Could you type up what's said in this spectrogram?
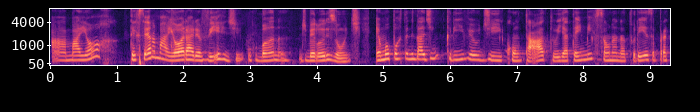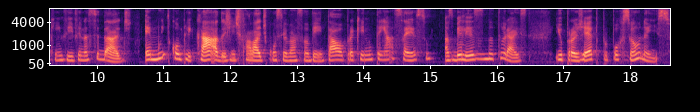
a maior, terceira maior área verde urbana de Belo Horizonte. É uma oportunidade incrível de contato e até imersão na natureza para quem vive na cidade. É muito complicado a gente falar de conservação ambiental para quem não tem acesso às belezas naturais. E o projeto proporciona isso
